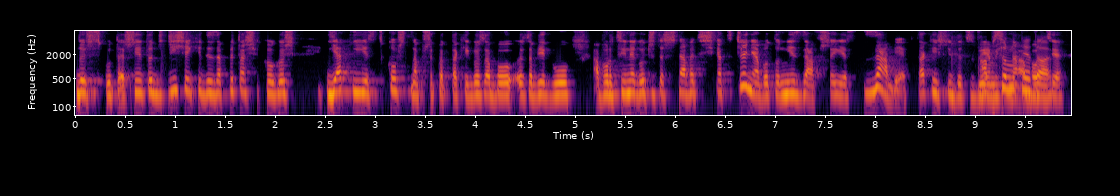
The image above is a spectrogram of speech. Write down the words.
dość skutecznie, to dzisiaj, kiedy zapyta się kogoś, jaki jest koszt na przykład takiego zabiegu aborcyjnego, czy też nawet świadczenia, bo to nie zawsze jest zabieg, tak? Jeśli decydujemy Absolutnie się na aborcję tak.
